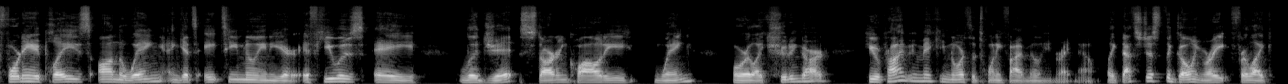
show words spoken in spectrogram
Fournier plays on the wing and gets 18 million a year. If he was a legit starting quality wing or like shooting guard, he would probably be making north of 25 million right now. Like that's just the going rate for like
